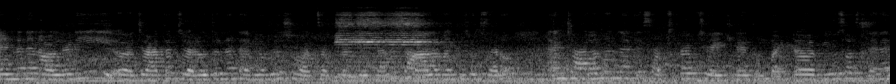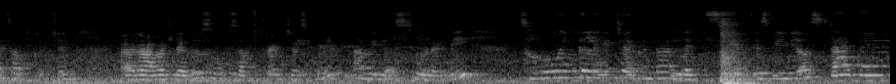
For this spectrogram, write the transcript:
అండ్ నేను ఆల్రెడీ uh, జాతర జరుగుతున్న టైంలో కూడా షార్ట్స్ అప్లోడ్ చేశాను. చాలామంది చూశారు చూస్తారు అండ్ చాలా మంది అయితే సబ్స్క్రైబ్ చేయట్లేదు. బట్ వ్యూస్ uh, వస్తేనే సబ్స్క్రిప్షన్ uh, రావట్లేదు. సో సబ్స్క్రైబ్ చేసుకుని నా వీడియోస్ చూడండి. సో ఇంకా లేట్ చేయకుండా let's get this video started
